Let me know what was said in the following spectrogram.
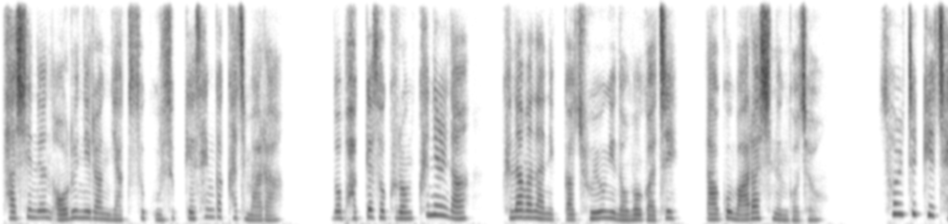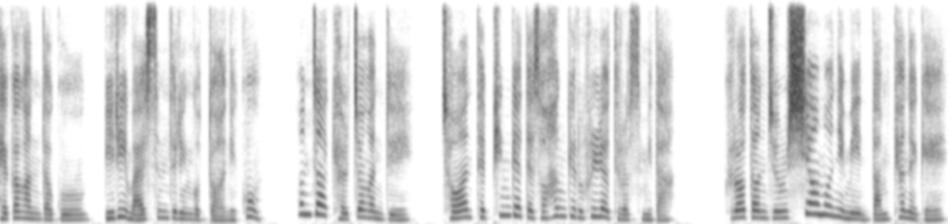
다시는 어른이랑 약속 우습게 생각하지 마라. 너 밖에서 그럼 큰일 나. 그나마 나니까 조용히 넘어가지? 라고 말하시는 거죠. 솔직히 제가 간다고 미리 말씀드린 것도 아니고 혼자 결정한 뒤 저한테 핑계대서 한 귀로 흘려들었습니다. 그러던 중 시어머님이 남편에게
